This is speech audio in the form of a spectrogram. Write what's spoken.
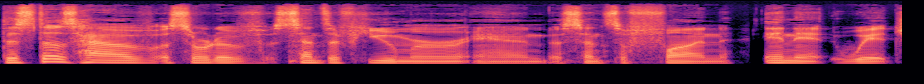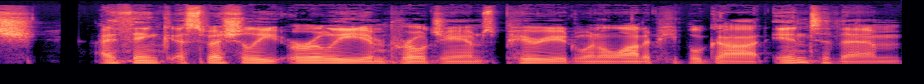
this does have a sort of sense of humor and a sense of fun in it which i think especially early in pearl jam's period when a lot of people got into them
